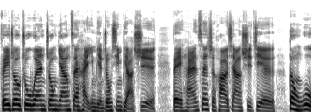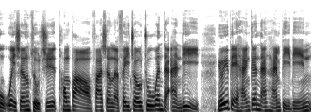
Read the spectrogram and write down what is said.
非洲猪瘟中央灾害应变中心表示，北韩三十号向世界。动物卫生组织通报发生了非洲猪瘟的案例。由于北韩跟南韩比邻，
